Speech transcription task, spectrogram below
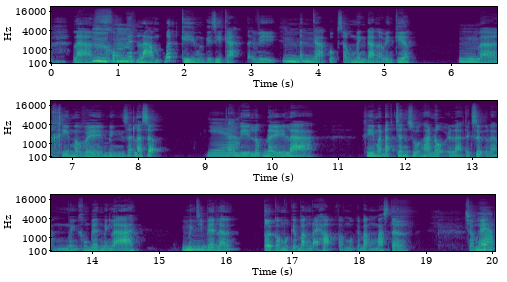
là Ừ, không ừ. biết làm bất kỳ một cái gì cả. Tại vì ừ tất ừ. cả cuộc sống mình đang ở bên kia. Ừ. Và khi mà về mình rất là sợ. Yeah. Tại vì lúc đấy là khi mà đặt chân xuống Hà Nội là thực sự là mình không biết mình là ai. Mình chỉ Ừ. biết là tôi có một cái bằng đại học và một cái bằng master. Chấm hết. Yeah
